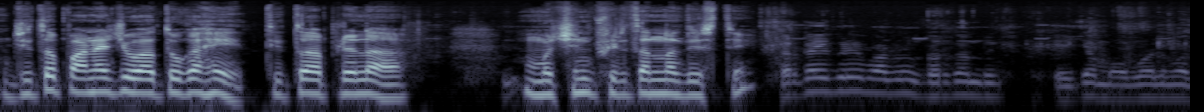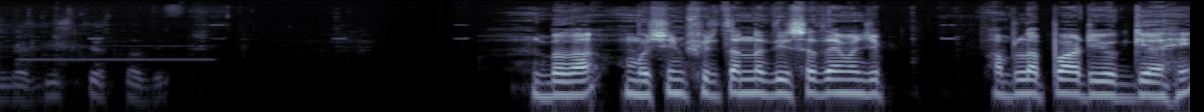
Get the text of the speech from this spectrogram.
जिथं पाण्याची वाहतूक आहे तिथं आपल्याला मशीन फिरताना दिसते. बघा मशीन फिरताना दिसत आहे म्हणजे आपला पार्ट योग्य आहे.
